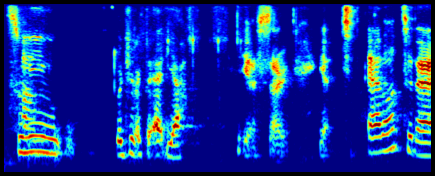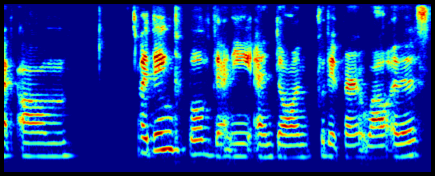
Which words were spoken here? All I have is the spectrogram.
Suli, um, would you like to add? Yeah. Yeah sorry. Yeah to add on to that um i think both danny and Dawn put it very well. It is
